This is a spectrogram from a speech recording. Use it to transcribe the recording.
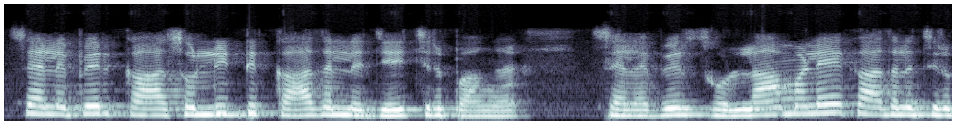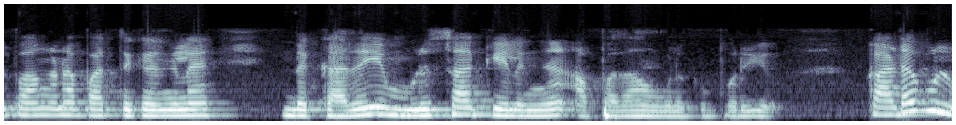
சில பேர் கா சொல்லிட்டு காதலில் ஜெயிச்சிருப்பாங்க. சில பேர் சொல்லாமலே காதலிச்சிருப்பாங்கன்னா பார்த்துக்கோங்களேன் இந்த கதையை முழுசாக கேளுங்க அப்போ தான் உங்களுக்கு புரியும். கடவுள்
